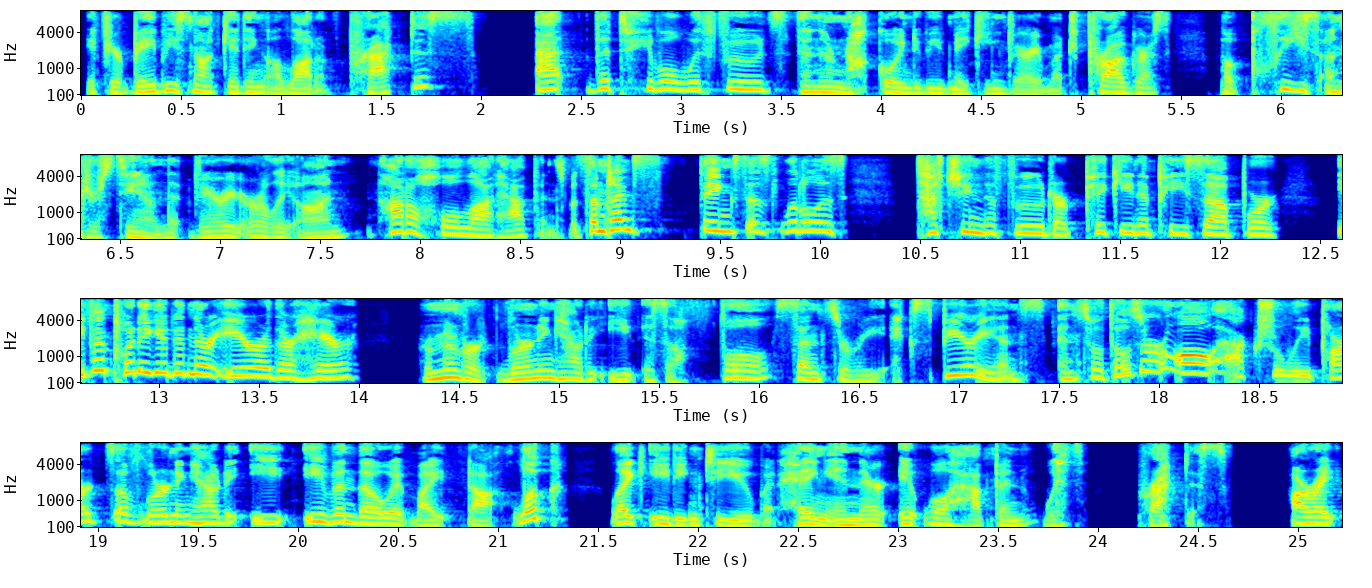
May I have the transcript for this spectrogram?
if your baby's not getting a lot of practice at the table with foods, then they're not going to be making very much progress. But please understand that very early on, not a whole lot happens. But sometimes things as little as touching the food or picking a piece up or even putting it in their ear or their hair Remember, learning how to eat is a full sensory experience. And so those are all actually parts of learning how to eat, even though it might not look like eating to you, but hang in there. It will happen with practice. All right.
